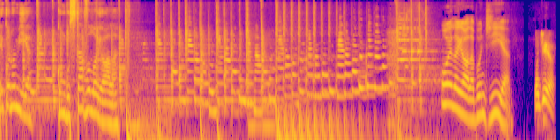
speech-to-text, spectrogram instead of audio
Economia, com Gustavo Loyola. Oi, Loyola, bom dia. Bom dia.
